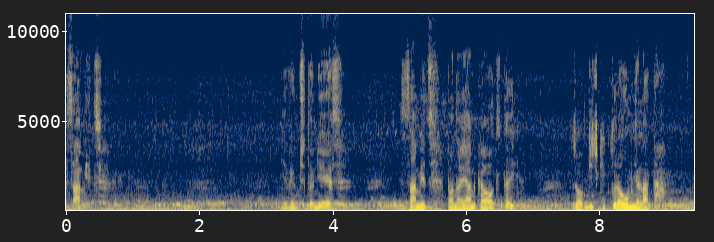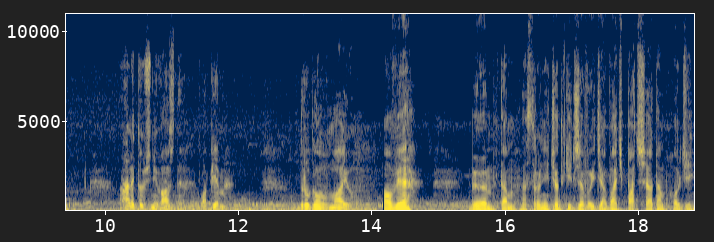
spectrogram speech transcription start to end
Samiec. Nie wiem czy to nie jest samiec pana Janka od tej żołniczki, która u mnie lata. Ale to już nieważne. Łapiemy. Drugą w maju. Owie. Byłem tam na stronie ciotki drzewo i dziabać. Patrzę, a tam chodzi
